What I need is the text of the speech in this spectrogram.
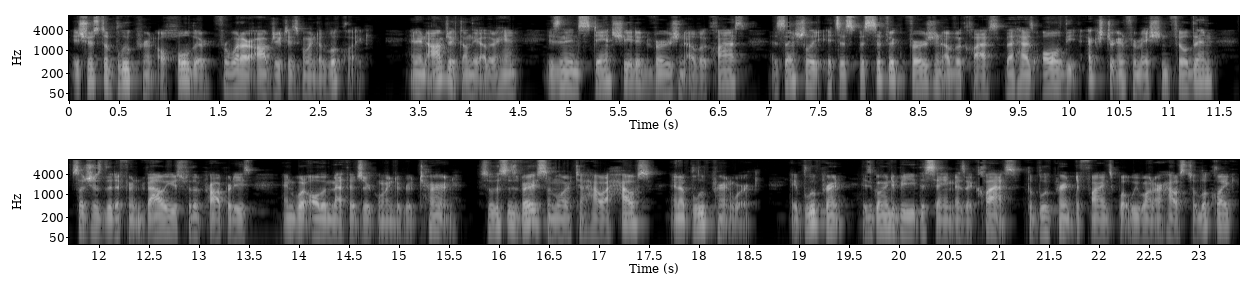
It's just a blueprint, a holder for what our object is going to look like. And an object, on the other hand, is an instantiated version of a class. Essentially, it's a specific version of a class that has all of the extra information filled in, such as the different values for the properties and what all the methods are going to return. So this is very similar to how a house and a blueprint work. A blueprint is going to be the same as a class. The blueprint defines what we want our house to look like.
